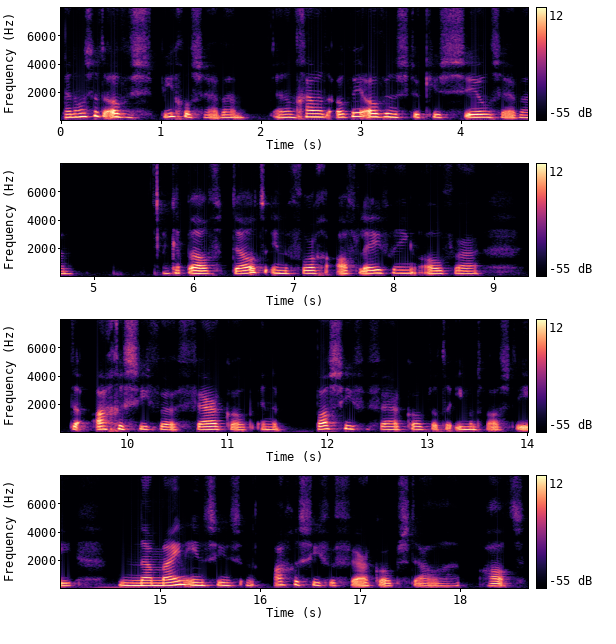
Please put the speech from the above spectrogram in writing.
en als we het over spiegels hebben, en dan gaan we het ook weer over een stukje sales hebben. Ik heb wel verteld in de vorige aflevering over de agressieve verkoop en de passieve verkoop. Dat er iemand was die, naar mijn inziens, een agressieve verkoopstijl had.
